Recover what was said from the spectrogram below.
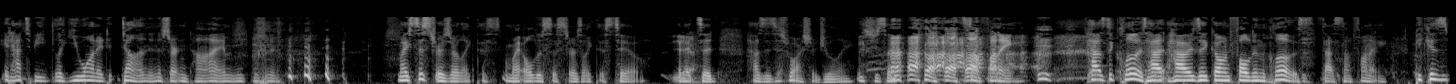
it had to be like you wanted it done in a certain time. my sisters are like this. My oldest sister is like this too. And Yeah. it said, "How's the dishwasher, Julie?" She's like, "That's not funny." How's the clothes? How how is it going folding the clothes? That's not funny because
